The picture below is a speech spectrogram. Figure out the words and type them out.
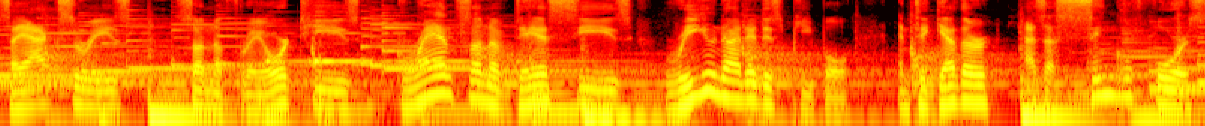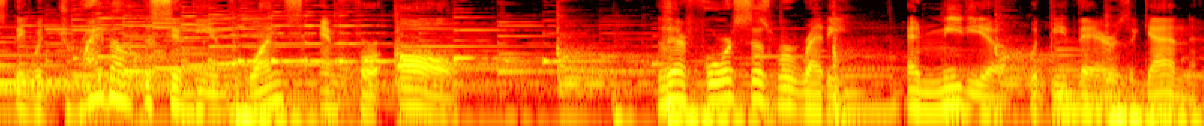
Cyaxares, son of Phraortes, grandson of Deioces, reunited his people, and together, as a single force, they would drive out the Scythians once and for all. Their forces were ready, and Media would be theirs again.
